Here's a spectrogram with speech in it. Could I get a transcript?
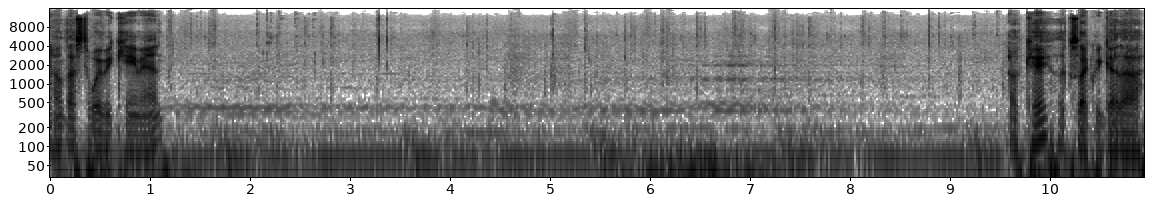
No, that's the way we came in. Okay, looks like we gotta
